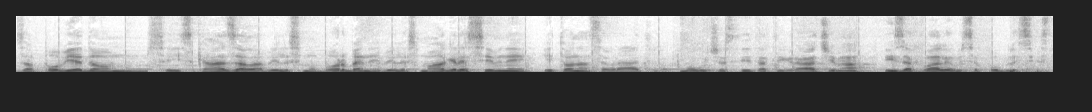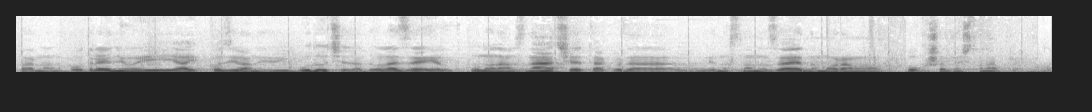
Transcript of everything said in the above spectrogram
za pobjedom se iskazala, bili smo borbeni, bili smo agresivni i to nam se vratilo. Mogu čestitati igračima i zahvalio bi se publici stvarno na bodrenju i ja ih pozivam i u buduće da dolaze jer puno nam znače, tako da jednostavno zajedno moramo pokušati nešto napraviti.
